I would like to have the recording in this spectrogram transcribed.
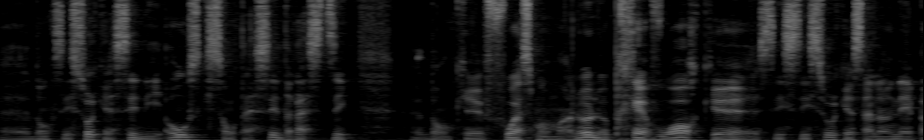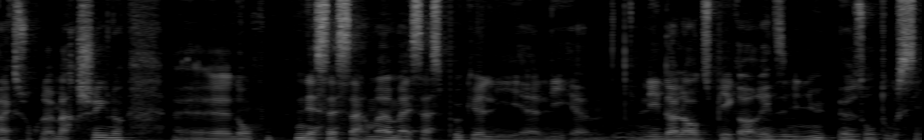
euh, Donc, c'est sûr que c'est des hausses qui sont assez drastiques. Euh, donc, il faut à ce moment-là prévoir que c'est sûr que ça a un impact sur le marché. donc, nécessairement, ben, ça se peut que les, les dollars du pied carré diminuent eux autres aussi.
